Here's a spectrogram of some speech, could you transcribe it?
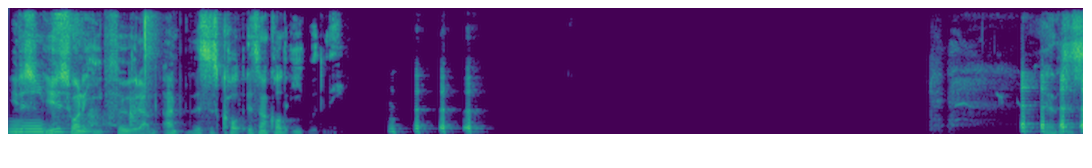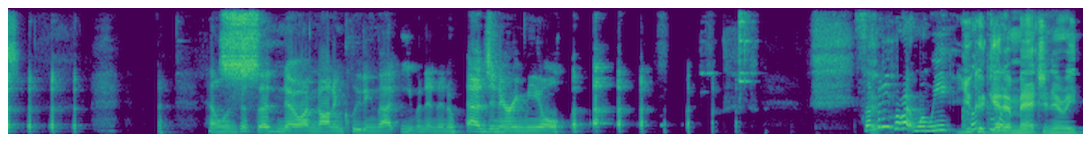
you just you just want to eat food I'm, I'm this is called it's not called eat with me Yeah, this is- Helen just said, "No, I'm not including that even in an imaginary meal." Somebody brought when we you could get one- imaginary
